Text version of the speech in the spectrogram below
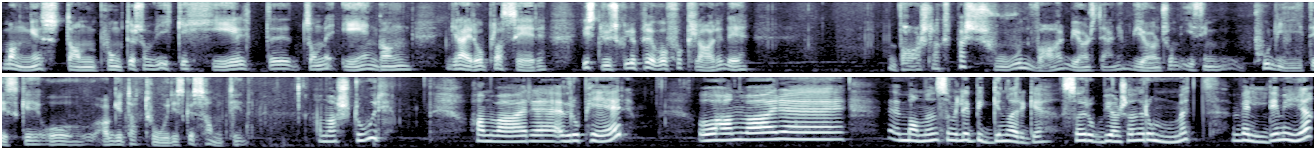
Mange standpunkter som vi ikke helt eh, sånn med en gang greier å plassere. Hvis du skulle prøve å forklare det, hva slags person var Bjørnstjerne Bjørnson i sin politiske og agitatoriske samtid? Han var stor. Han var eh, europeer. Og han var eh, mannen som ville bygge Norge. Så Bjørnson rommet veldig mye.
